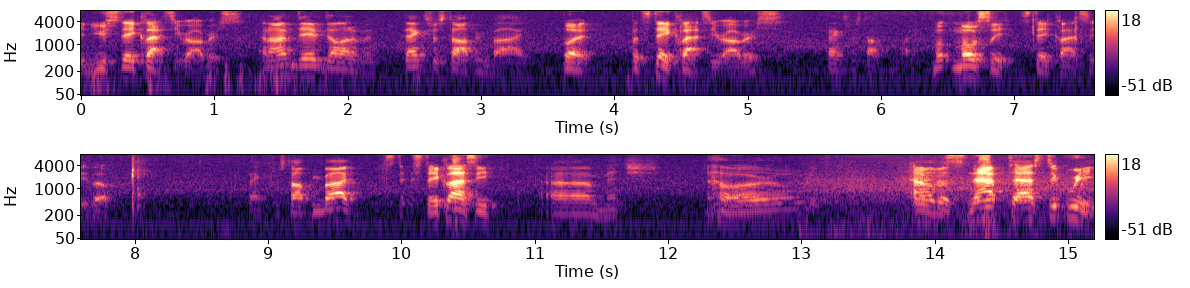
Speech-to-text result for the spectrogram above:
and you stay classy, robbers. And I'm Dave Donovan. Thanks for stopping by. But but stay classy, robbers. Thanks for stopping by. M- mostly stay classy, though. Thanks for stopping by. St- stay classy. Uh, Mitch. Have a snaptastic week.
